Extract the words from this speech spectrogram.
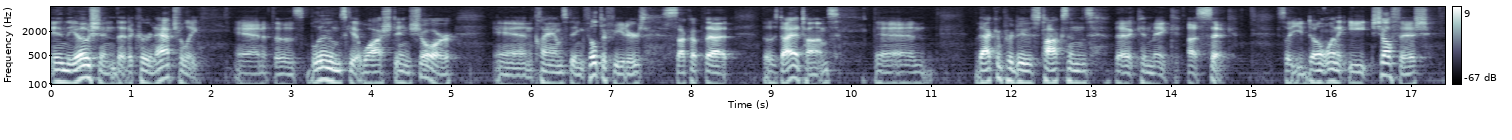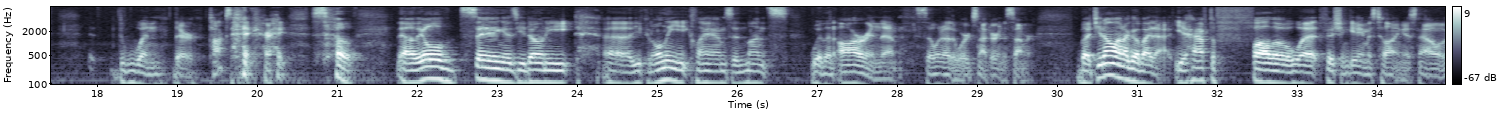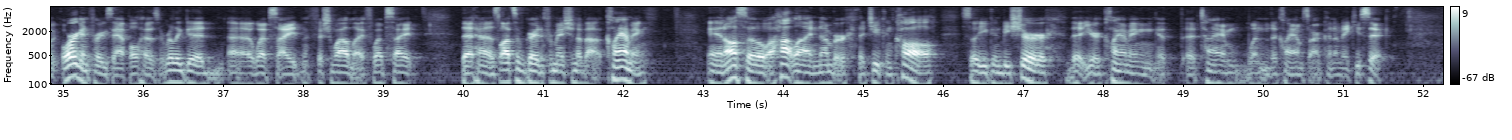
in the ocean that occur naturally. And if those blooms get washed inshore and clams being filter feeders suck up that those diatoms, then that can produce toxins that can make us sick. So you don't want to eat shellfish when they're toxic, right? So now the old saying is you don't eat, uh, you can only eat clams in months with an R in them. So in other words, not during the summer. But you don't want to go by that. You have to follow what Fish and Game is telling us. Now, Oregon, for example, has a really good uh, website, the Fish and Wildlife website, that has lots of great information about clamming and also a hotline number that you can call so you can be sure that you're clamming at a time when the clams aren't going to make you sick.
